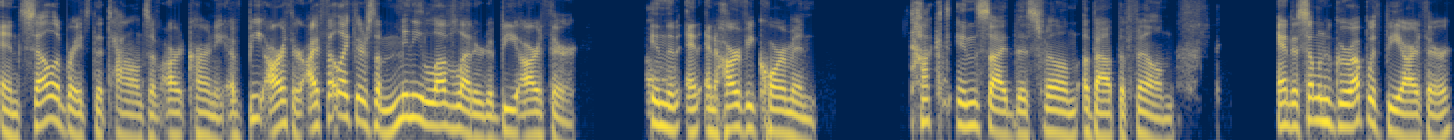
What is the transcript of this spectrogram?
and celebrates the talents of Art Carney of Bea Arthur. I felt like there's a mini love letter to Bea Arthur in the and, and Harvey Korman tucked inside this film about the film. And as someone who grew up with Bea Arthur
